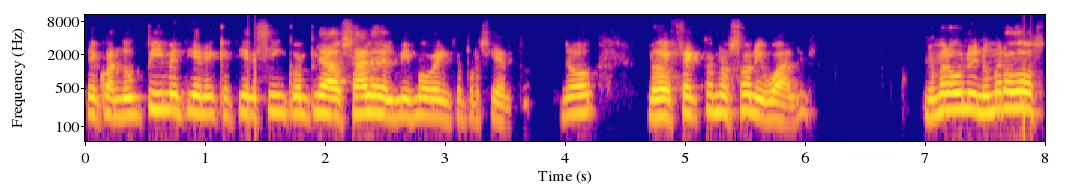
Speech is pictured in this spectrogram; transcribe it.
que cuando un pyme tiene, que tiene 5 empleados sale del mismo 20%. No, los efectos no son iguales. Número uno y número dos,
